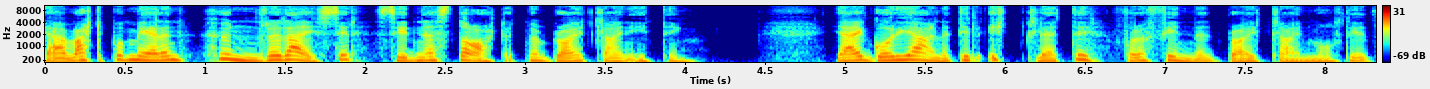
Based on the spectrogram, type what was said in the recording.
jeg har vært på mer enn hundre reiser siden jeg startet med Bright Line Eating. Jeg går gjerne til ytterligheter for å finne et Bright Line-måltid,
